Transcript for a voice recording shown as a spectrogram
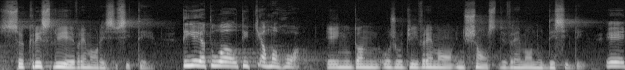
Ce Christ, lui, est vraiment ressuscité. Et il nous donne aujourd'hui vraiment une chance de vraiment nous décider. E e.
